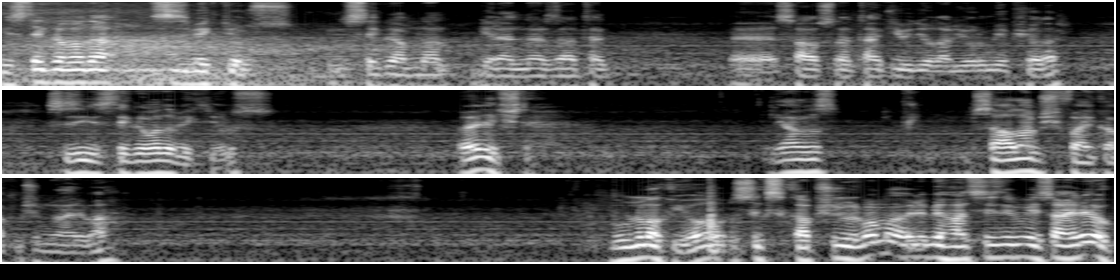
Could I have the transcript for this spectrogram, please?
Instagram'a da sizi bekliyoruz. Instagram'dan gelenler zaten e, sağ olsunlar takip ediyorlar, yorum yapıyorlar. Sizi Instagram'a da bekliyoruz. Öyle işte. Yalnız sağlam şifayı kapmışım galiba. Burnum akıyor. Sık sık hapşırıyorum ama öyle bir halsizliğim vesaire yok.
